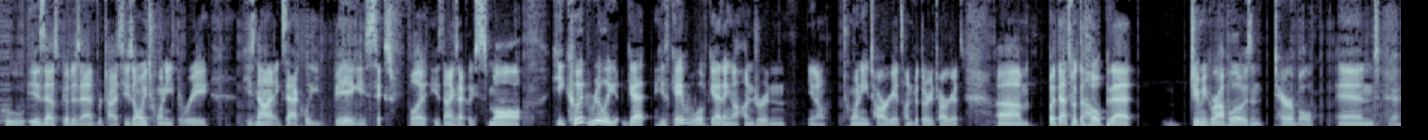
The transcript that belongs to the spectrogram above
who is as good as advertised. He's only 23. He's not exactly big. He's six foot. He's not exactly small. He could really get. He's capable of getting 100 and you know 20 targets, 130 targets. Um, but that's with the hope that Jimmy Garoppolo isn't terrible and okay.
